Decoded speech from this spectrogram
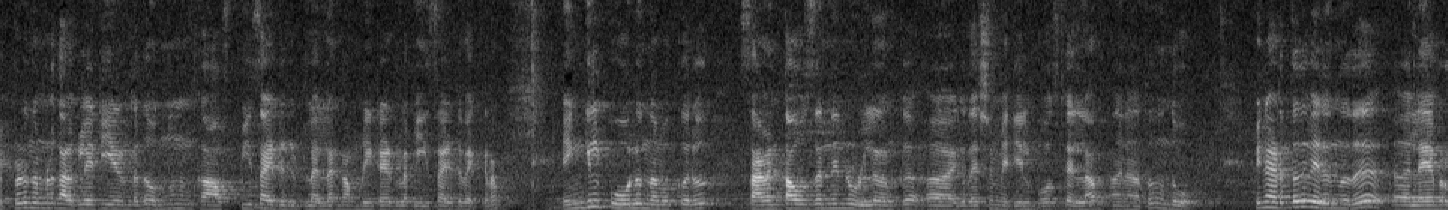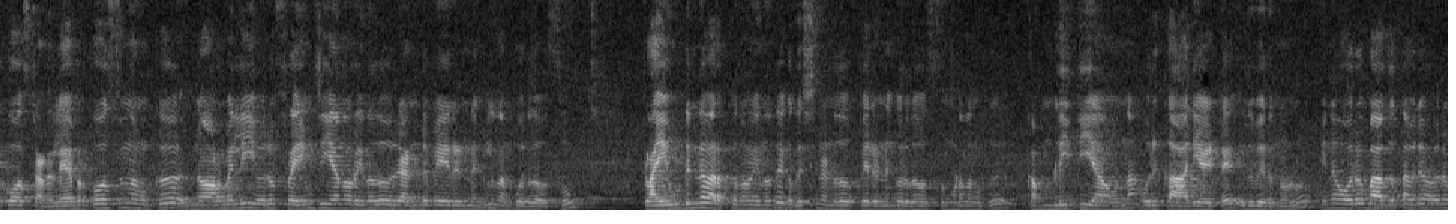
എപ്പോഴും നമ്മൾ കാൽക്കുലേറ്റ് ചെയ്യേണ്ടത് ഒന്നും നമുക്ക് ഹാഫ് പീസായിട്ട് കിട്ടില്ല. എല്ലാം കംപ്ലീറ്റ് ആയിട്ടുള്ള പീസായിട്ട് വെക്കണം. എങ്കിൽ പോലും നമുക്കൊരു സെവൻ തൗസൻഡിന്റെ ഉള്ളിൽ നമുക്ക് ഏകദേശം മെറ്റീരിയൽ കോസ്റ്റ് എല്ലാം അതിനകത്ത് നിന്ന് പോകും. പിന്നെ അടുത്തത് വരുന്നത് ലേബർ കോസ്റ്റ് ആണ്. ലേബർ കോസ്റ്റ് നമുക്ക് നോർമലി ഒരു ഫ്രെയിം ചെയ്യാന്ന് പറയുന്നത് ഒരു രണ്ട് പേരുണ്ടെങ്കിൽ നമുക്ക് ഒരു ദിവസവും. പ്ലൈവുഡിന്റെ വർക്ക് എന്ന് പറയുന്നത് ഏകദേശം രണ്ട് പേരുണ്ടെങ്കിൽ ഒരു ദിവസം കൂടെ നമുക്ക് കംപ്ലീറ്റ് ചെയ്യാവുന്ന ഒരു കാര്യമായിട്ട് ഇത് വരുന്നുള്ളൂ. പിന്നെ ഓരോ ഭാഗത്ത് അവർ ഓരോ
